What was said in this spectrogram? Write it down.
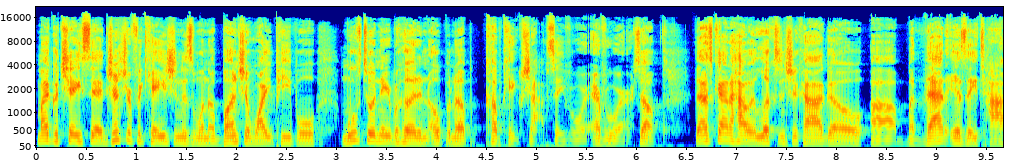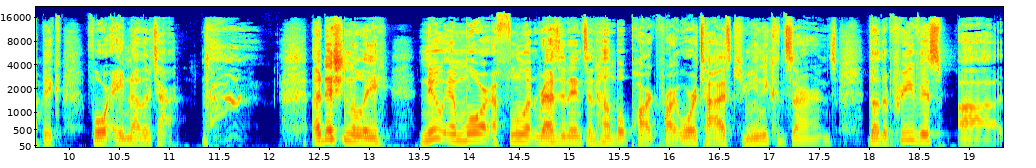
Michael Che said gentrification is when a bunch of white people move to a neighborhood and open up cupcake shops everywhere. everywhere. So that's kind of how it looks in Chicago, uh, but that is a topic for another time. Additionally, new and more affluent residents in Humboldt Park prioritize community concerns, though the previous uh,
